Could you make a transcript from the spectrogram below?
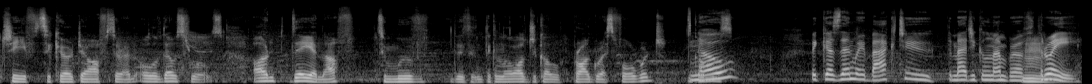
Chief Security Officer, and all of those roles. Aren't they enough to move the technological progress forward? No, because then we're back to the magical number of mm. three.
